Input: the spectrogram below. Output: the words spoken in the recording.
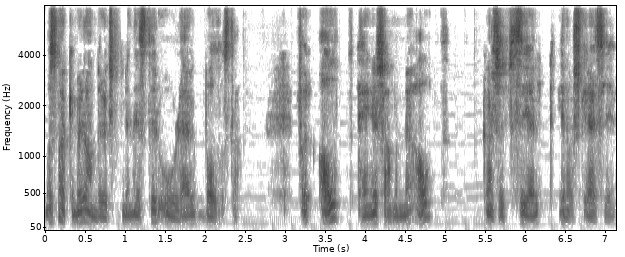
må snakke med landbruksminister Olaug Bollestad. For alt henger sammen med alt, kanskje spesielt i norsk reiseliv.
